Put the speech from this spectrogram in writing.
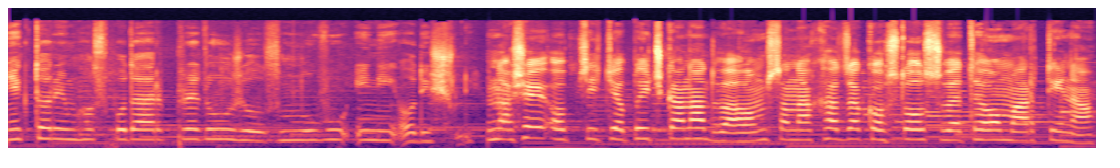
Niektorým hospodár predlžil zmluvu, iní odišli. V našej obci Teplička nad Váhom sa nachádza kostol svätého Martina.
